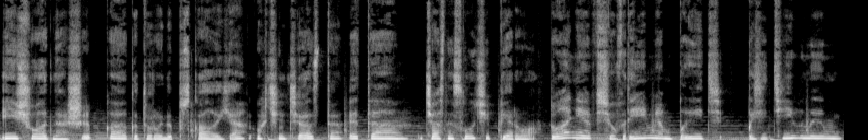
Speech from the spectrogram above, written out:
И еще одна ошибка, которую допускала я очень часто, это частный случай первого. Желание все время быть позитивным,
